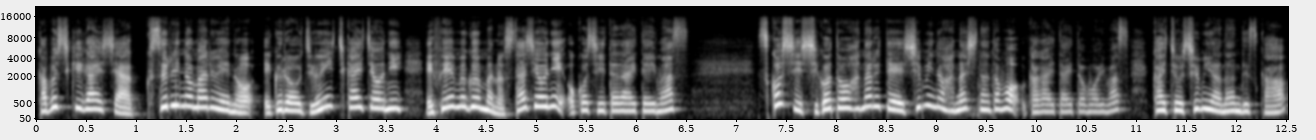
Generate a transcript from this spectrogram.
株式会社薬の丸へのエグロ純一会長に FM 群馬のスタジオにお越しいただいています。少し仕事を離れて趣味の話なども伺いたいと思います。会長趣味は何ですか？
